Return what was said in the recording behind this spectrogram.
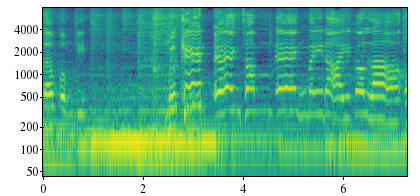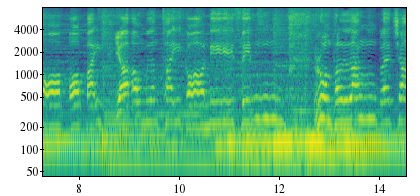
แล้วก้มกิน เมื่อคิดเองทำเองไม่ได้ก็ลาออกออกไป อย่าเอาเมืองไทยก่อนนี้สินรวมพลังประชา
